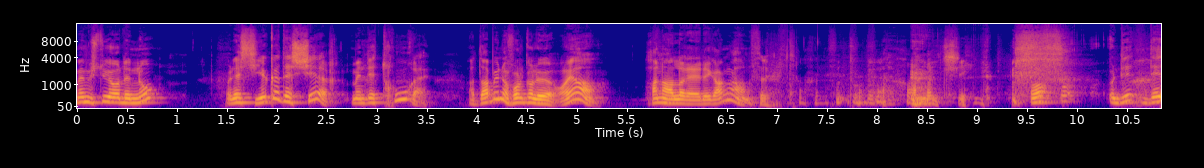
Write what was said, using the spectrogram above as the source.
Men hvis du gjør det nå, Og det sier ikke at det skjer, men det tror jeg. At da begynner folk å lure. Å ja, han er allerede i gang, han. Og, og, og det, det,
